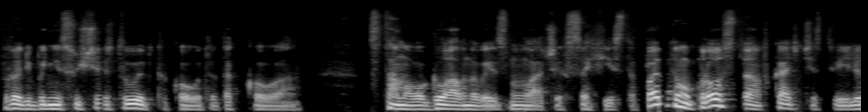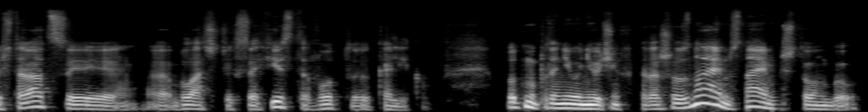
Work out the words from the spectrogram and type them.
вроде бы не существует какого-то такого самого главного из младших софистов. Поэтому просто в качестве иллюстрации э, младших софистов вот Каликол. Вот мы про него не очень хорошо знаем, знаем, что он был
